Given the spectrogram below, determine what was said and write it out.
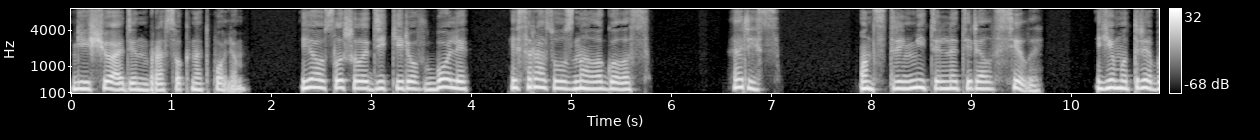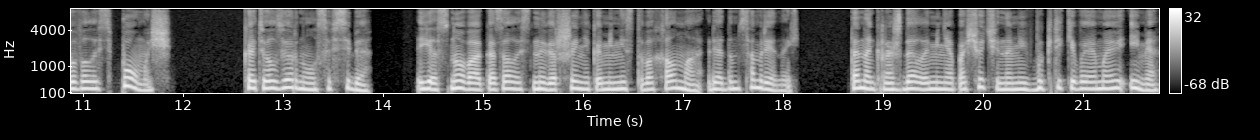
Еще один бросок над полем. Я услышала дикий рев боли и сразу узнала голос. «Рис». Он стремительно терял силы. Ему требовалась помощь. Котел вернулся в себя. Я снова оказалась на вершине каменистого холма, рядом с Амреной. Та награждала меня пощечинами, выкрикивая мое имя.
